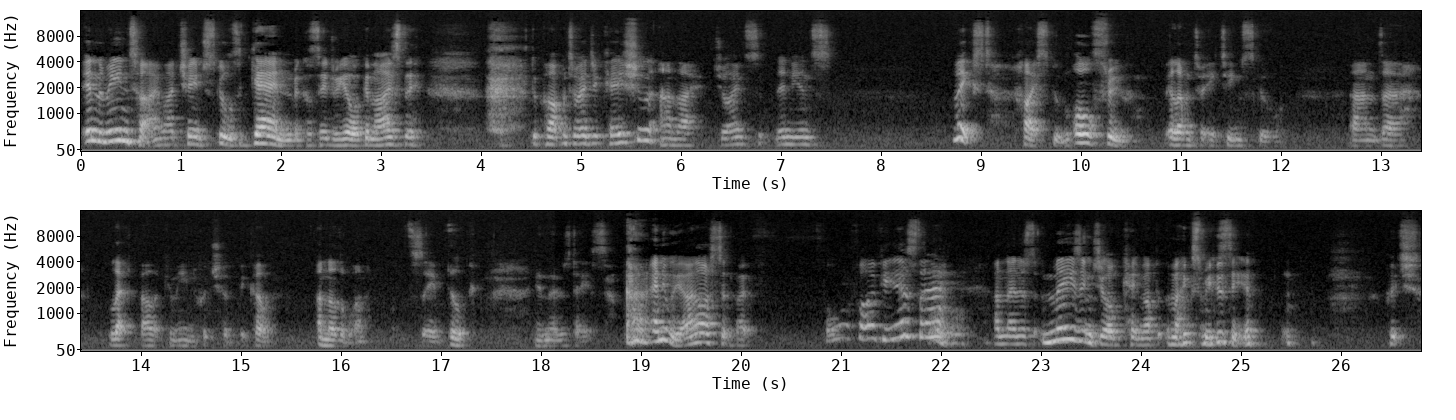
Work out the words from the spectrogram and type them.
in the meantime, I changed schools again because they'd reorganised the Department of Education, and I joined St Ninian's mixed high school all through 11 to 18 school, and uh, left Ballakermeen, which had become another one, the same ilk in those days. anyway, I lasted about four or five years there, and then this amazing job came up at the Manx Museum, which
